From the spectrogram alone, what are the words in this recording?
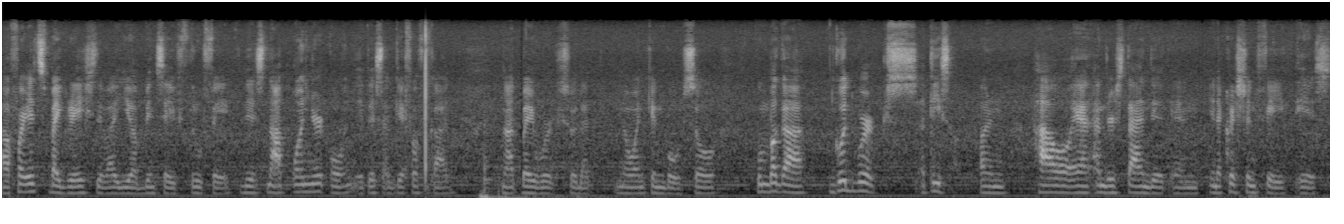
uh, for it's by grace, di ba, you have been saved through faith. It is not on your own, it is a gift of God, not by works, so that no one can boast. So, kumbaga, good works, at least on how I understand it and in a Christian faith is,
